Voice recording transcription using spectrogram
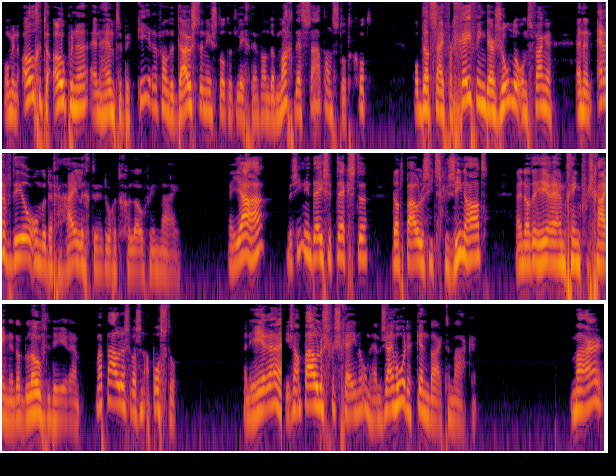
om hun ogen te openen en hen te bekeren van de duisternis tot het licht en van de macht des Satans tot God, opdat zij vergeving der zonde ontvangen en een erfdeel onder de geheiligden door het geloof in mij. En ja, we zien in deze teksten dat Paulus iets gezien had en dat de Heer hem ging verschijnen, dat beloofde de Heer hem. Maar Paulus was een apostel. En de Heer is aan Paulus verschenen om hem zijn woorden kenbaar te maken. Maar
